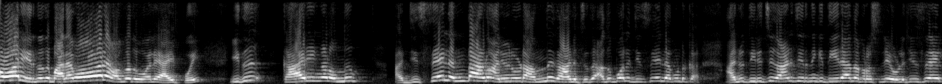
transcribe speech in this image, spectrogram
പോലെ ഇരുന്നത് മല പോലെ വന്നതുപോലെ ആയിപ്പോയി. ഇത് കാര്യങ്ങളൊന്നും ജിസേൽ എന്താണോ അനുവിനോട് അന്ന് കാണിച്ചത് അതുപോലെ ജിസേൽ അങ്ങോട്ട് അനു തിരിച്ച് കാണിച്ചിരുന്നെങ്കിൽ തീരാന്ന പ്രശ്നമേ ഉള്ളൂ. ജിസേൽ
